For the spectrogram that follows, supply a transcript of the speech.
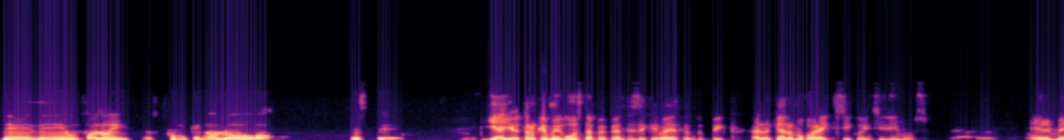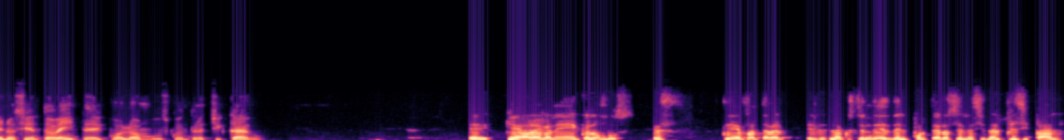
de, de Buffalo y pues, como que no lo, este, y hay otro que me gusta, Pepe, antes de que vayas con tu pick, que a lo mejor ahí sí coincidimos el menos 120 de Columbus contra Chicago. Eh, que ahora gane Columbus. Es que falta ver la cuestión del portero se lesionó el principal,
